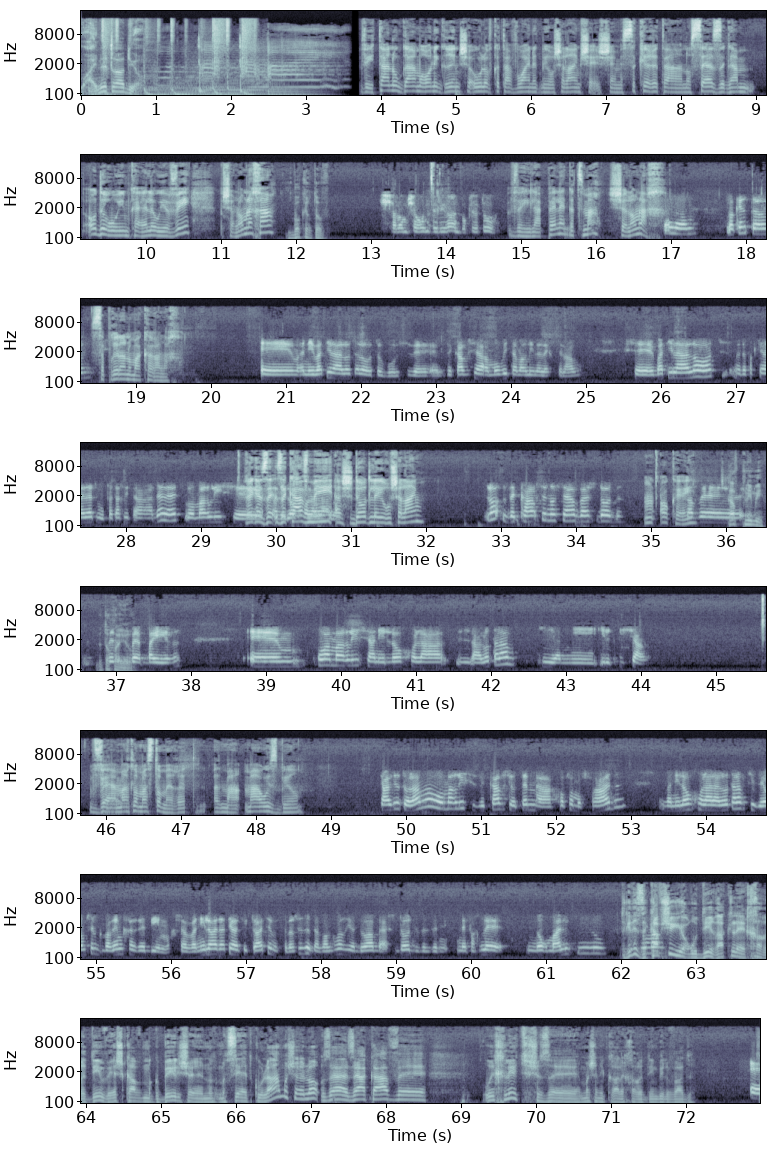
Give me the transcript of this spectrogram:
ויינט רדיו. ואיתנו גם רוני גרין שאולוב, כתב ynet בירושלים, ש- שמסקר את הנושא הזה, גם עוד אירועים כאלה הוא יביא. שלום לך. בוקר טוב. שלום שרון ולירן, בוקר טוב. והילה פלג עצמה, שלום לך. שלום, בוקר טוב. ספרי לנו מה קרה לך. אמ, אני באתי לעלות על האוטובוס, וזה קו שהמוביט אמר לי ללכת אליו. כשבאתי לעלות, ודפקתי על הדלת והוא פתח לי את הדלת, הוא אמר לי ש... רגע, זה, זה לא קו. מאשדוד לירושלים? לא, זה קו שנוסע באשדוד. אה, אוקיי. קו, אה, קו פנימי, בתוך העיר. בעיר. אמ, הוא אמר לי שאני לא יכולה לעלות עליו, כי אני אישה. ואמרת לו, מה זאת אומרת? אז מה, מה הוא הסביר? שאלתי אותו למה, הוא אמר לי שזה קו שיוצא מהחוף המופרד, ואני לא יכולה לעלות עליו כי זה יום של גברים חרדים. עכשיו, אני לא ידעתי על הסיטואציה, מסתבר שזה דבר כבר ידוע באשדוד, וזה נהפך לנורמלי כאילו. תגידי, זה קו. שייעודי רק לחרדים ויש קו מקביל שמסיע את כולם, או שלא? זה, זה הקו, אה, הוא החליט שזה מה שנקרא לחרדים בלבד. אמ,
